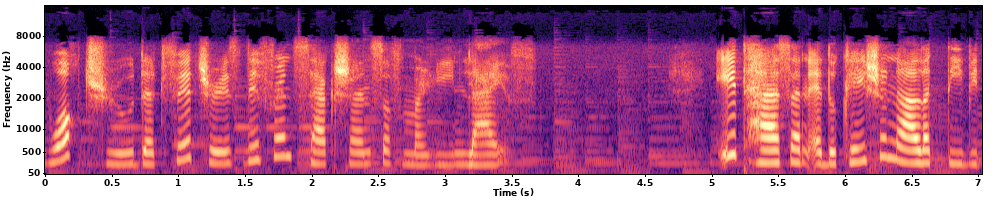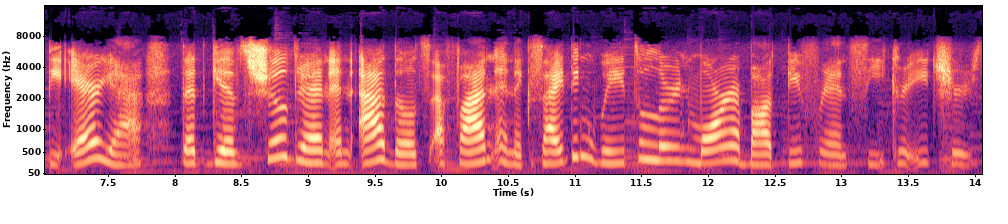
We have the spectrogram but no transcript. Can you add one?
walkthrough that features different sections of marine life. It has an educational activity area that gives children and adults a fun and exciting way to learn more about different sea creatures.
